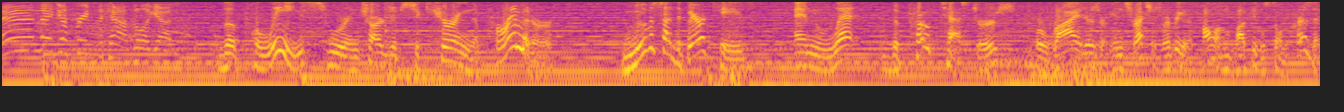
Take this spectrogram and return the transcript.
And they just breached the Capitol again. the police, who are in charge of securing the perimeter, move aside the barricades and let the protesters or rioters or insurrectionists, whatever you're going to call them, a lot of people still in prison,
